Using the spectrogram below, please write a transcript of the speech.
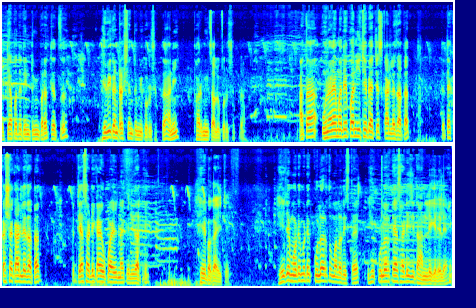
तर त्या पद्धतीने तुम्ही परत त्याचं हेवी कंट्रक्शन तुम्ही करू शकता आणि फार्मिंग चालू करू शकता. आता उन्हाळ्यामध्ये पण इथे बॅचेस काढल्या जातात. तर त्या कशा काढल्या जातात? तर त्यासाठी काय उपाययोजना केली जाते? हे बघा इथे. हे जे मोठे मोठे कूलर तुम्हाला दिसत आहेत हे कूलर त्यासाठीच इथं आणले गेलेले आहे.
